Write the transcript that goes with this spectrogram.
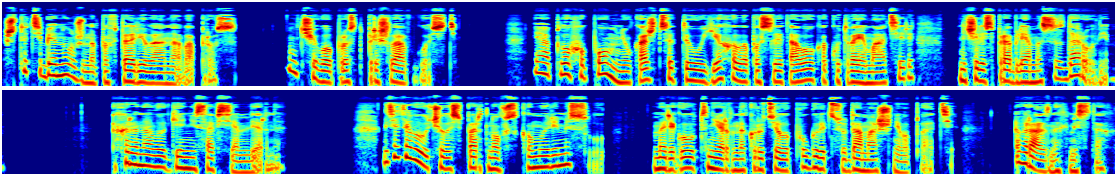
«Что тебе нужно?» — повторила она вопрос. «Ничего, просто пришла в гости». «Я плохо помню, кажется, ты уехала после того, как у твоей матери начались проблемы со здоровьем». Хронология не совсем верная. «Где ты выучилась портновскому ремеслу?» Мэри Голд нервно крутила пуговицу домашнего платья. «В разных местах».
